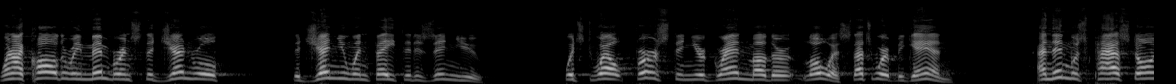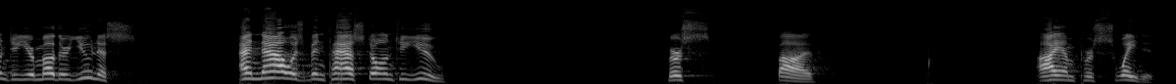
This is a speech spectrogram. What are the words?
when I call to remembrance the general, the genuine faith that is in you, which dwelt first in your grandmother Lois, that's where it began, and then was passed on to your mother Eunice, and now has been passed on to you. Verse 5 I am persuaded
